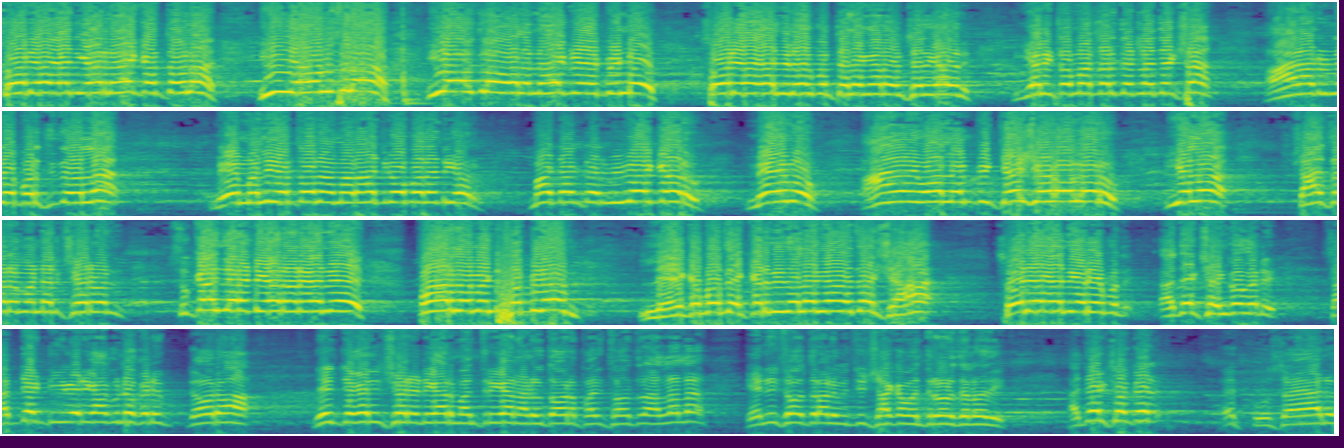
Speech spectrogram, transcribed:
సోనియా గాంధీ గారి నాయకత్వంలో ఈ హౌస్లో ఈ హౌస్లో వాళ్ళ నాయకుడు చెప్పిండు సోనియా గాంధీ లేకపోతే తెలంగాణ వచ్చేది కాదు. ఇవాళ ఇట్లా మాట్లాడితే ఎట్లా అధ్యక్ష? ఆనాడు ఉండే పరిస్థితి వల్ల మేము మళ్ళీ చెప్తున్నాం మా రాజగోపాల్ రెడ్డి గారు మా డాక్టర్ వివేక్ గారు మేము ఆయన వాళ్ళ ఎంపీ కేశవరావు గారు ఇలా శాసన మండలి చైర్మన్ సుఖాంజరెడ్డి గారు అనగానే పార్లమెంట్ సభ్యులం లేకపోతే ఎక్కడిది తెలంగాణ అధ్యక్ష? సోనియా గాంధీ గారు అధ్యక్ష ఇంకొకటి సబ్జెక్ట్ ఈవేరు కాకుండా ఒకటి గౌరవ నేను జగదీశ్వర్ రెడ్డి గారు మంత్రి గారిని అడుగుతా ఉన్న పది సంవత్సరాలలో ఎన్ని సంవత్సరాలు విద్యుత్ శాఖ మంత్రి ఉన్నారో తెలియదు. అధ్యక్ష ఒకరు కుసారు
